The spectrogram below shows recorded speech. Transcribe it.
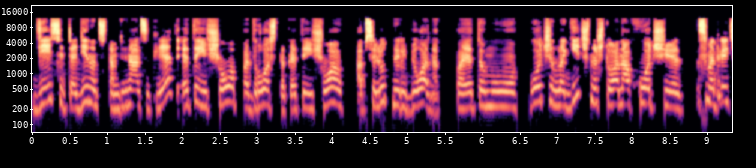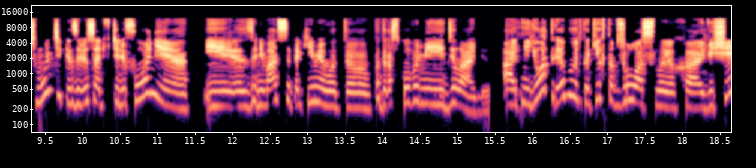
10, 11, там, 12 лет — это еще подросток, это еще абсолютно ребенок. Поэтому очень логично, что она хочет смотреть мультики, зависать в телефоне и заниматься такими вот э, подростковыми делами. А от нее требуют каких-то взрослых э, вещей,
